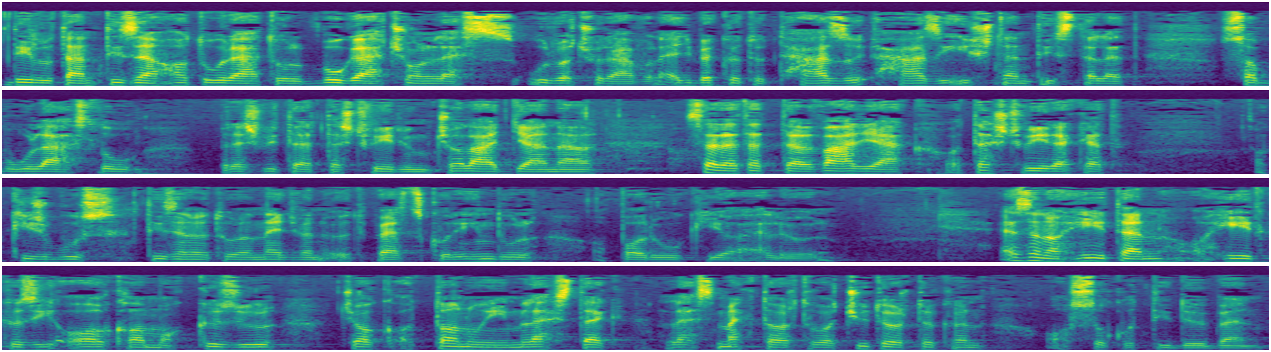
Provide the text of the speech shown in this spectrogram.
Délután 16 órától Bogácson lesz urvacsorával egybekötött házi, házi istentisztelet Szabó László presbiter testvérünk családjánál. Szeretettel várják a testvéreket, a kis busz 15 óra 45 perckor indul a parókia elől. Ezen a héten a hétközi alkalmak közül csak a tanúim lesztek, lesz megtartva a csütörtökön a szokott időben.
